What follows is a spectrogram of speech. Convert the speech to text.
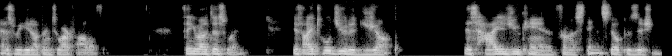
as we get up into our follow through. Think about it this way if I told you to jump as high as you can from a standstill position,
